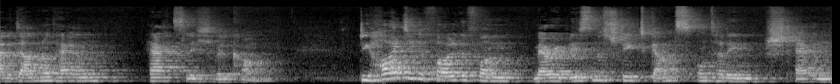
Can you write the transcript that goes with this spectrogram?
Damen und Herren, herzlich willkommen. Die heutige Folge von Merry Business steht ganz unter den Sternen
